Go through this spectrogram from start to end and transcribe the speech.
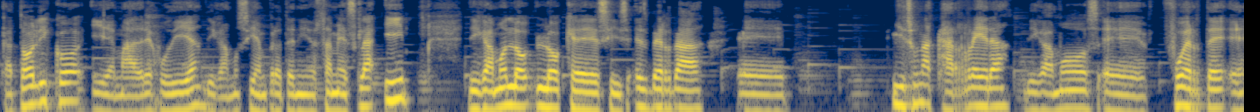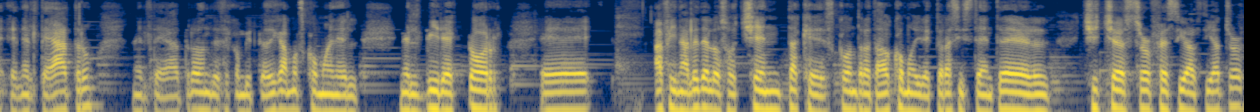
católico y de madre judía, digamos, siempre ha tenido esta mezcla y, digamos, lo, lo que decís es verdad, eh, hizo una carrera, digamos, eh, fuerte en, el teatro, en el teatro donde se convirtió, digamos, como en el, director. Eh, a finales de los 80, que es contratado como director asistente del Chichester Festival Theatre,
